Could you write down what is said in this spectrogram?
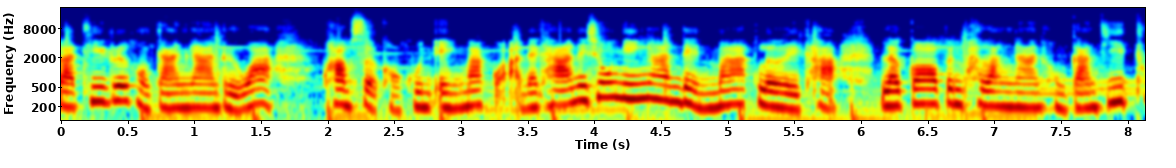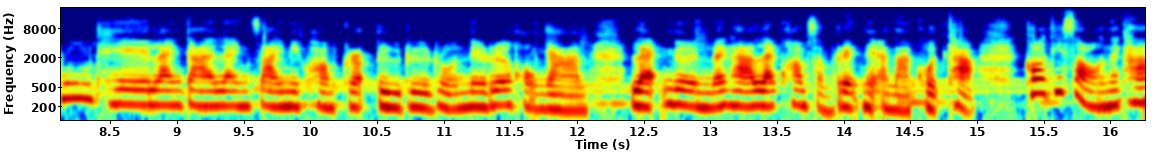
กัสที่เรื่องของการงานหรือว่าความเสิร์ของคุณเองมากกว่านะคะ ในช่วงนี้งานเด่นมากเลยค่ะ แล้วก็เป็นพลังงานของการที่ทุ่มเท แรงกายแรงใจมีความกระตือรือร้นในเรื่องของงาน และเงินนะคะ และความสำเร็จในอนาคตค่ะ ข้อที่สองนะคะ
